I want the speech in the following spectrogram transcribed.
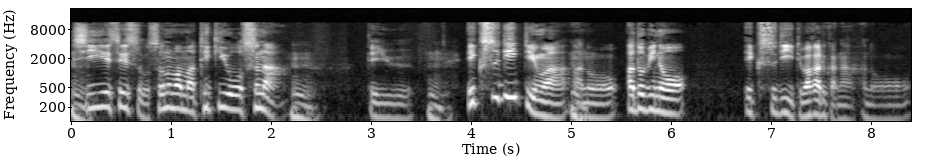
うん CSS をそのまま適用すな。うん。っていう、うん。XD っていうのは、うんあの、アドビの XD ってわかるかな？あの、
